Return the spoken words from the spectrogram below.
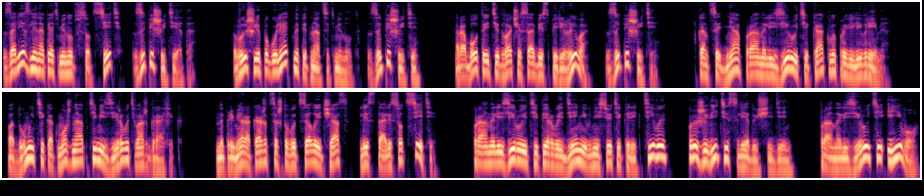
Залезли на 5 минут в соцсеть, запишите это. Вышли погулять на 15 минут? Запишите. Работаете 2 часа без перерыва? Запишите. В конце дня проанализируйте, как вы провели время. Подумайте, как можно оптимизировать ваш график. Например, окажется, что вы целый час листали соцсети. Проанализируйте первый день и внесете коррективы, проживите следующий день. Проанализируйте и его.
